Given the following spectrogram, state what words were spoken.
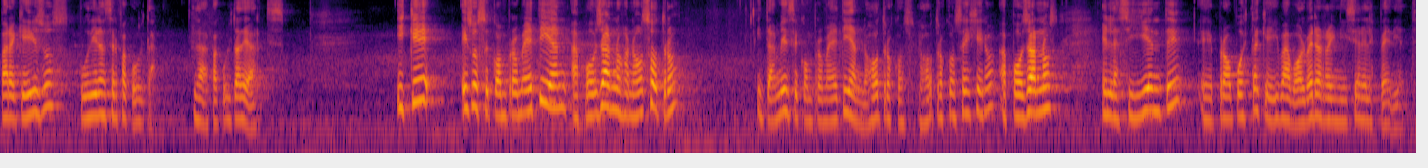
para que ellos pudieran ser facultad, la Facultad de Artes. Y que ellos se comprometían a apoyarnos a nosotros y también se comprometían los otros, los otros consejeros a apoyarnos en la siguiente eh, propuesta que iba a volver a reiniciar el expediente.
